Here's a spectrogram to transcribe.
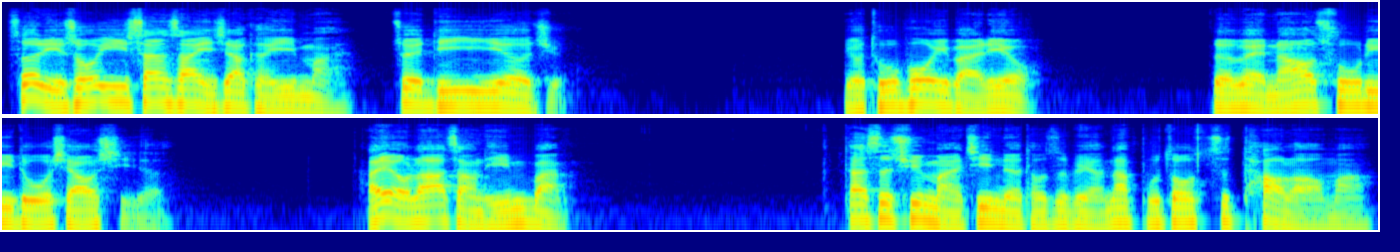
这里说一三三以下可以买，最低一二九，有突破一百六，对不对？然后出利多消息了，还有拉涨停板，但是去买进的投资朋友，那不都是套牢吗？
